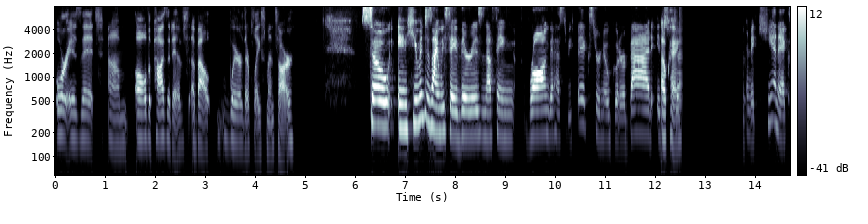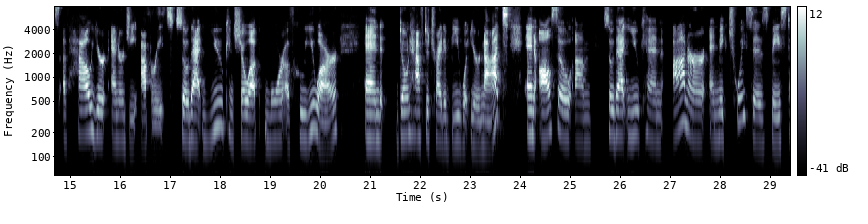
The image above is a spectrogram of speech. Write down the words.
or is it um, all the positives about where their placements are? So in human design, we say there is nothing wrong that has to be fixed or no good or bad. It's okay. just the mechanics of how your energy operates so that you can show up more of who you are and don't have to try to be what you're not. And also, um, so that you can honor and make choices based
